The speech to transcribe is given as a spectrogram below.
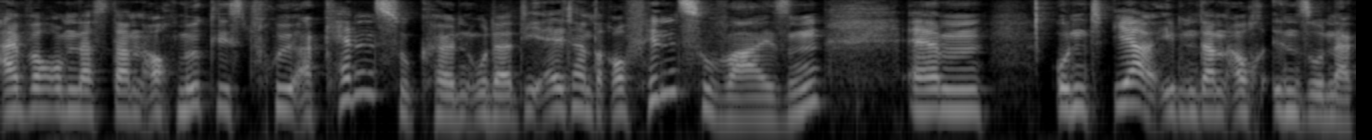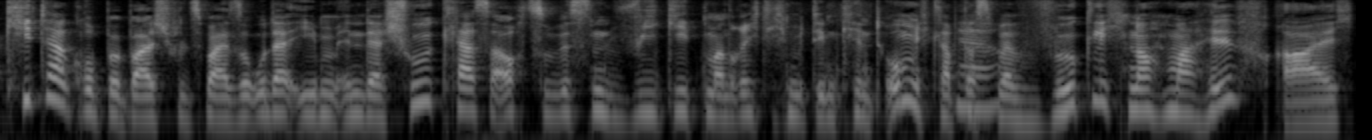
einfach um das dann auch möglichst früh erkennen zu können oder die Eltern darauf hinzuweisen. Ähm, und ja, eben dann auch in so einer Kita-Gruppe beispielsweise oder eben in der Schulklasse auch zu wissen, wie geht man richtig mit dem Kind um. Ich glaube, ja. das wäre wirklich nochmal hilfreich.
